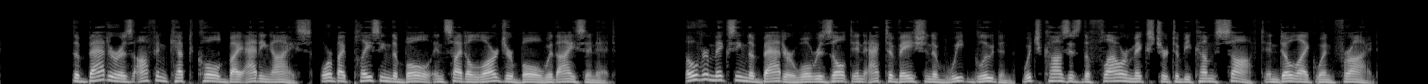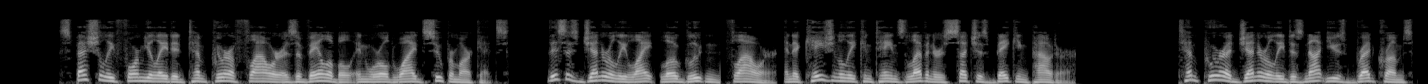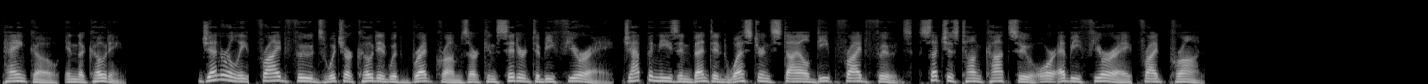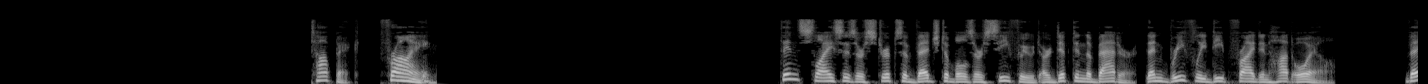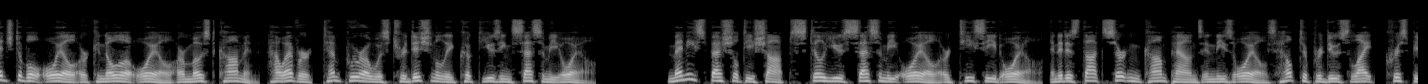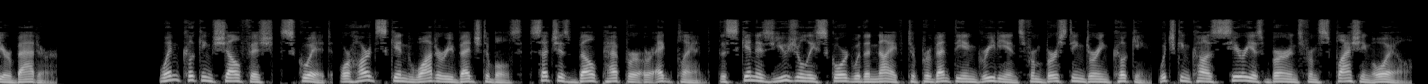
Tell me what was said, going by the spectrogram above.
The batter is often kept cold by adding ice, or by placing the bowl inside a larger bowl with ice in it. Overmixing the batter will result in activation of wheat gluten, which causes the flour mixture to become soft and dough-like when fried. Specially formulated tempura flour is available in worldwide supermarkets. This is generally light low gluten flour, and occasionally contains leaveners such as baking powder. Tempura generally does not use breadcrumbs panko in the coating. Generally, fried foods which are coated with breadcrumbs are considered to be furai. Japanese invented Western-style deep-fried foods, such as tonkatsu or ebi furai fried prawn. Topic: Frying. Thin slices or strips of vegetables or seafood are dipped in the batter, then briefly deep-fried in hot oil. Vegetable oil or canola oil are most common, however, tempura was traditionally cooked using sesame oil. Many specialty shops still use sesame oil or tea seed oil, and it is thought certain compounds in these oils help to produce light, crispier batter. When cooking shellfish, squid, or hard-skinned watery vegetables, such as bell pepper or eggplant, the skin is usually scored with a knife to prevent the ingredients from bursting during cooking, which can cause serious burns from splashing oil.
